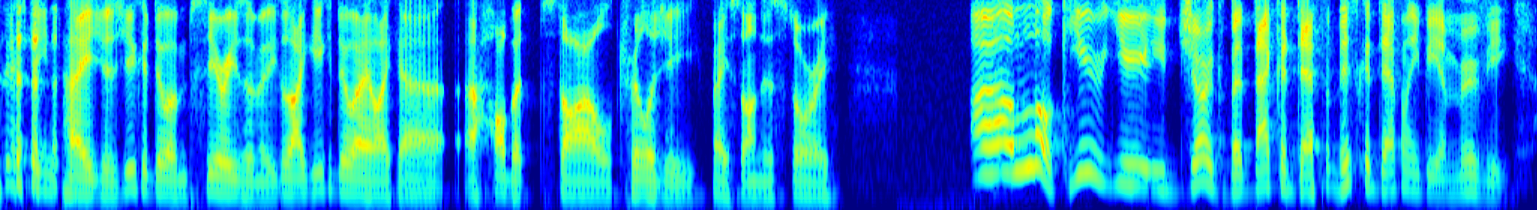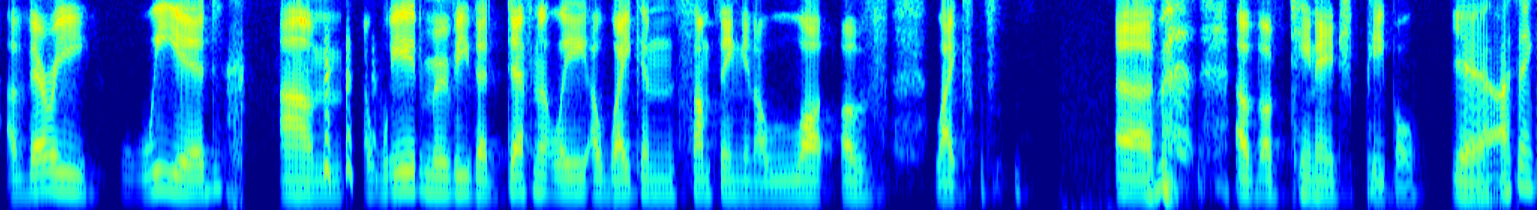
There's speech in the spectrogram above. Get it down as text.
Fifteen pages. You could do a series of movies, like you could do a like a, a Hobbit style trilogy based on this story. Oh look, you you you joke, but that could definitely this could definitely be a movie. A very weird um a weird movie that definitely awakens something in a lot of like uh of of teenage people. Yeah, I think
